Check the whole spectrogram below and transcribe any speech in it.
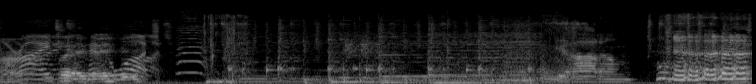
All right, Hey, pick baby. Got him.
